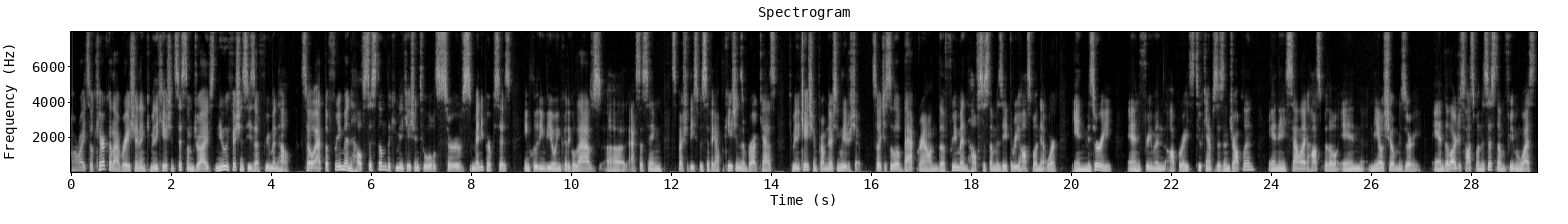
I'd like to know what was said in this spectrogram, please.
All right, so care collaboration and communication system drives new efficiencies at Freeman Health. So at the Freeman Health System, the communication tool serves many purposes, including viewing critical labs, uh, accessing specialty specific applications, and broadcast communication from nursing leadership. So just a little background, the Freeman Health System is a three hospital network in Missouri, and Freeman operates two campuses in Joplin and a satellite hospital in Neosho, Missouri. And the largest hospital in the system, Freeman West,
